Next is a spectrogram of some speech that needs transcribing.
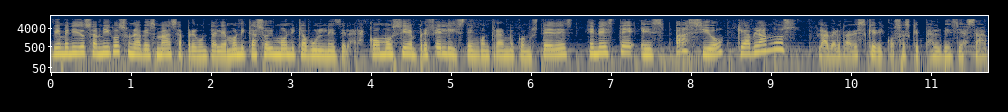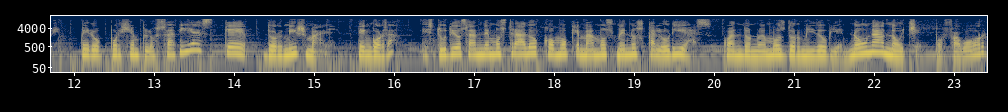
Bienvenidos amigos una vez más a Pregúntale a Mónica. Soy Mónica Bulnes de Lara. Como siempre, feliz de encontrarme con ustedes en este espacio que hablamos, la verdad es que de cosas que tal vez ya saben. Pero, por ejemplo, ¿sabías que dormir mal te engorda? Estudios han demostrado cómo quemamos menos calorías cuando no hemos dormido bien. No una noche, por favor.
